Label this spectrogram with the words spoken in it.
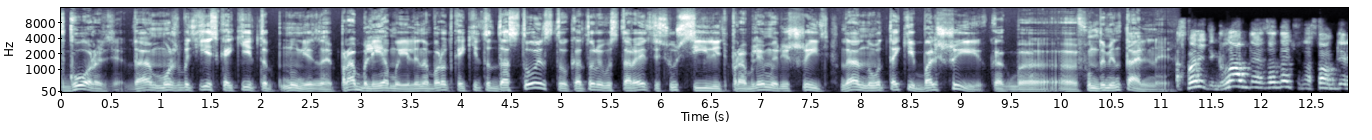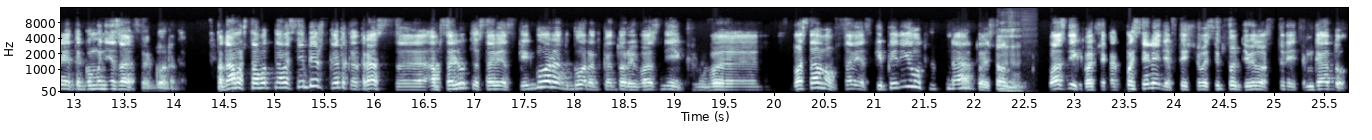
в городе, да? Может быть, есть какие-то, ну, не знаю, проблемы или, наоборот, какие-то достоинства, которые вы стараетесь усилить, проблемы решить, да? Ну, вот такие большие большие, как бы э, фундаментальные. Смотрите, главная задача на самом деле это гуманизация города. Потому что вот Новосибирск это как раз э, абсолютно советский город, город, который возник в в основном в советский период, да, то есть он mm-hmm. возник вообще как поселение в 1893 году.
